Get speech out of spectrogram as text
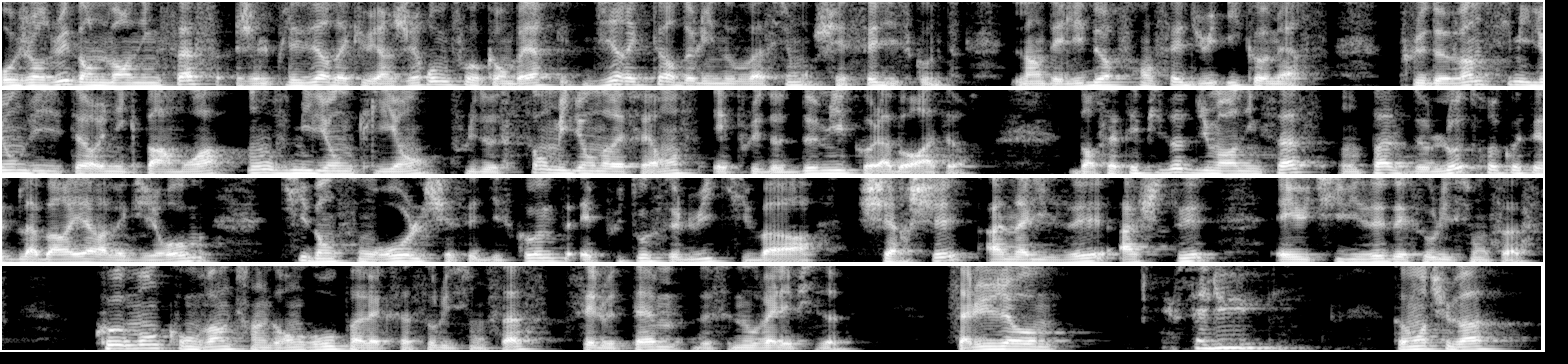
Aujourd'hui, dans le Morning SaaS, j'ai le plaisir d'accueillir Jérôme Fauquemberg, directeur de l'innovation chez Cdiscount, l'un des leaders français du e-commerce. Plus de 26 millions de visiteurs uniques par mois, 11 millions de clients, plus de 100 millions de références et plus de 2000 collaborateurs. Dans cet épisode du Morning SaaS, on passe de l'autre côté de la barrière avec Jérôme, qui dans son rôle chez Cdiscount est plutôt celui qui va chercher, analyser, acheter et utiliser des solutions SaaS. Comment convaincre un grand groupe avec sa solution SaaS? C'est le thème de ce nouvel épisode. Salut Jérôme Salut Comment tu vas?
